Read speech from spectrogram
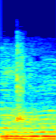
see.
